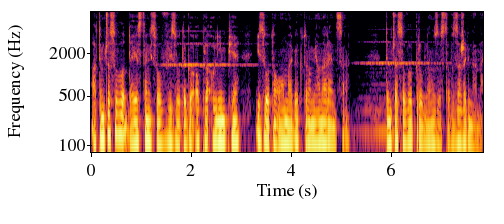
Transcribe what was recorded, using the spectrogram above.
a tymczasowo oddaje Stanisławowi złotego Opla Olimpię i złotą Omegę, którą miał na ręce. Tymczasowo problem został zażegnany.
